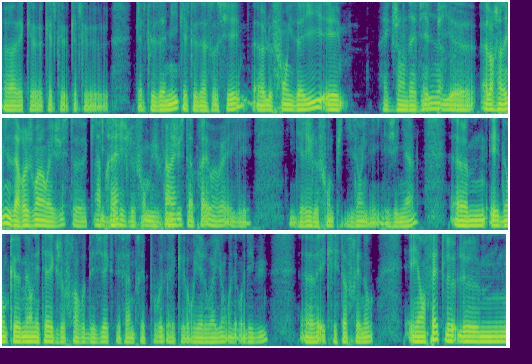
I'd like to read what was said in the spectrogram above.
avec quelques, quelques, quelques amis, quelques associés, le fonds Isaïe. Et Avec Jean et David. puis, euh, alors Jean-David nous a rejoint, ouais, juste, euh, Après dirige le fonds, enfin, Ouais. juste après, ouais, ouais, il est, il dirige le fonds depuis 10 ans, il est, il est génial. Euh, et donc, euh, mais on était avec Geoffroy Roux de Bézieux, avec Stéphane Trépoz, avec Auriel Oyon au, au début, euh, et Christophe Reynaud. Et en fait, le, le,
